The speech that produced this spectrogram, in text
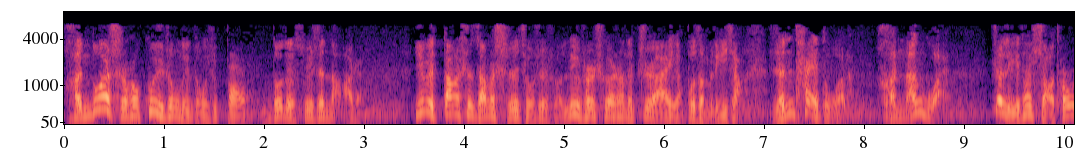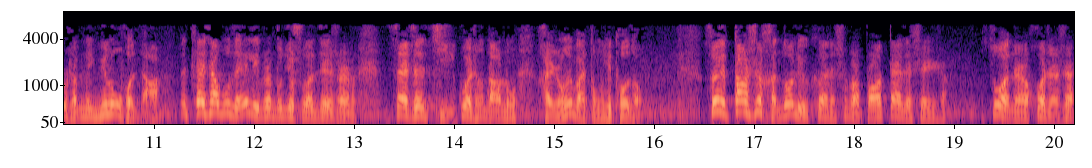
很多时候贵重的东西包你都得随身拿着，因为当时咱们实事求是说，绿皮车上的治安也不怎么理想，人太多了，很难管。这里头小偷什么的鱼龙混杂，那《天下无贼》里边不就说这事吗？在这挤过程当中，很容易把东西偷走。所以当时很多旅客呢是把包带在身上，坐那儿或者是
